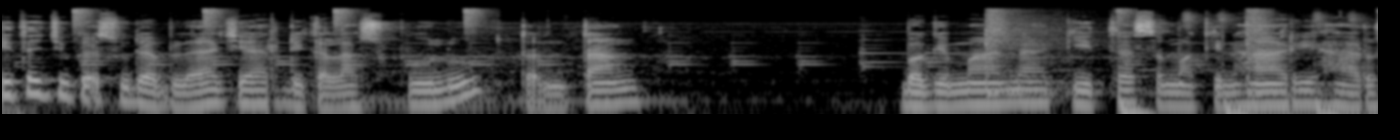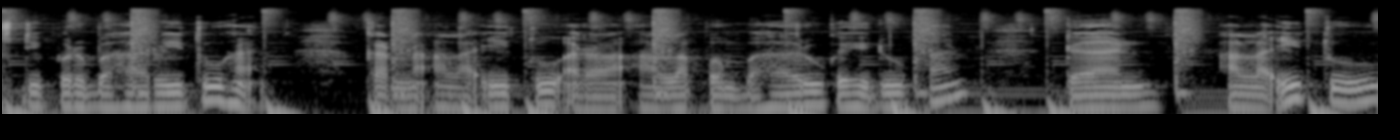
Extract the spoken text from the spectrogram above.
Kita juga sudah belajar di kelas 10 tentang bagaimana kita semakin hari harus diperbaharui Tuhan karena Allah itu adalah Allah pembaharu kehidupan dan Allah itu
